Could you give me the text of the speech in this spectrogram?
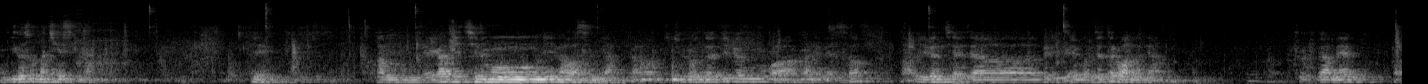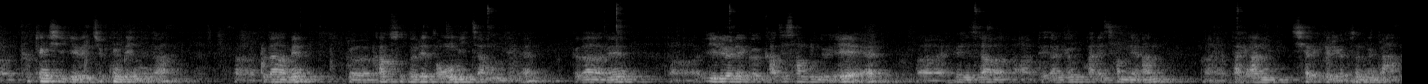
네, 이것을 마치겠습니다. 예. 한네 가지 질문이 나왔습니다. 어, 주로 이제 이론과 관련해서 어, 이런 제자들이 왜 먼저 들어왔느냐, 그 다음에 어, 특정 시기에 왜 집중돼 있는가, 그 다음에 그 각수들의 도움이 있자 문제, 그 다음에 어, 일련의 그 가지 산문 외에 어, 회사 아, 대장경판에 참여한 어, 다양한 세력들이 없었는가,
